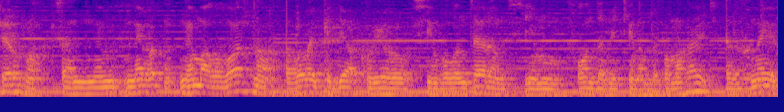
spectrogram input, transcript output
чергу. Це не, не, немаловажно. Велике дякую всім волонтерам, всім фондам, які нам допомагають. З них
